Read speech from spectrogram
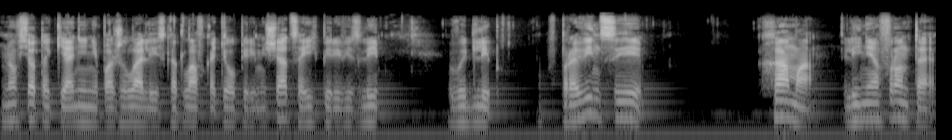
но все-таки они не пожелали из котла в котел перемещаться, их перевезли в Идлиб. В провинции Хама Линия фронта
